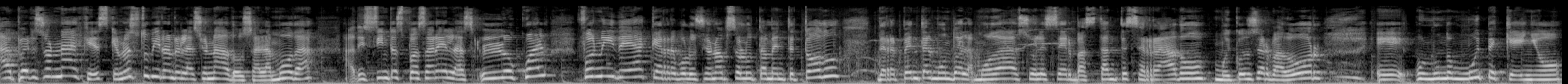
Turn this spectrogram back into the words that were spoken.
a personajes que no estuvieran relacionados a la moda a distintas pasarelas, lo cual fue una idea que revolucionó absolutamente todo. De repente el mundo de la moda suele ser bastante cerrado, muy conservador, eh, un mundo muy pequeño,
